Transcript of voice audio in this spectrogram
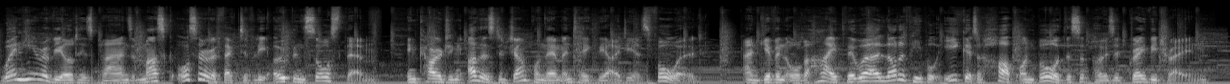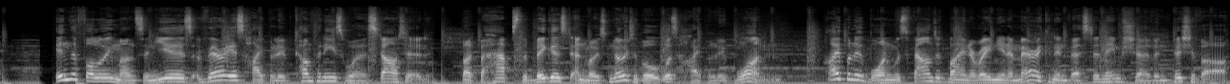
When he revealed his plans, Musk also effectively open sourced them, encouraging others to jump on them and take the ideas forward. And given all the hype, there were a lot of people eager to hop on board the supposed gravy train. In the following months and years, various Hyperloop companies were started, but perhaps the biggest and most notable was Hyperloop One. Hyperloop One was founded by an Iranian American investor named Shervin Pishevar,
